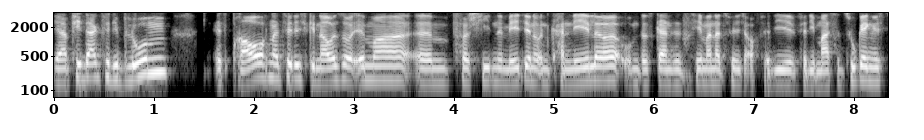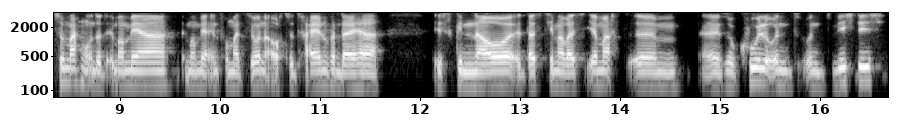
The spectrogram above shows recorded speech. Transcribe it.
Ja, vielen Dank für die Blumen es braucht natürlich genauso immer ähm, verschiedene Medien und Kanäle, um das ganze Thema natürlich auch für die, für die Masse zugänglich zu machen und dort immer mehr, immer mehr Informationen auch zu teilen. Von daher ist genau das Thema, was ihr macht, ähm, äh, so cool und, und wichtig,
